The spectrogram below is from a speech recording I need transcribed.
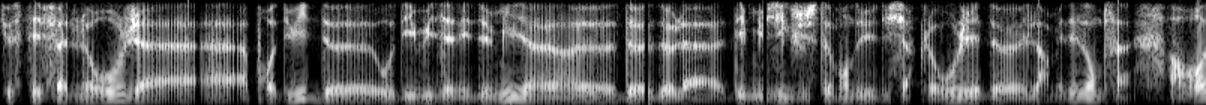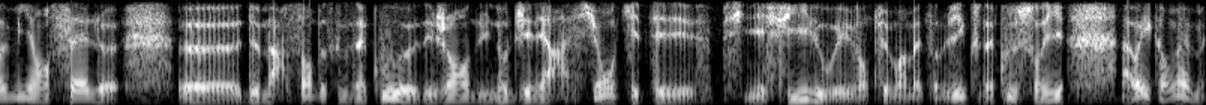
que Stéphane Le Rouge a produite au début des années 2000 euh, de, la, des musiques justement du, Cercle Rouge et de, l'Armée des Ombres. Ça a remis en selle euh, de Marsan parce que tout d'un coup, euh, des gens d'une autre génération qui étaient cinéphiles ou éventuellement amateurs de musique, tout d'un coup se sont dit ah oui quand même,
